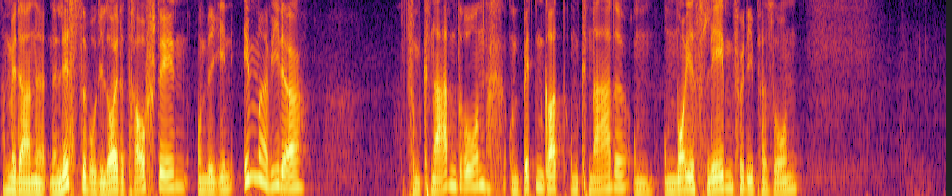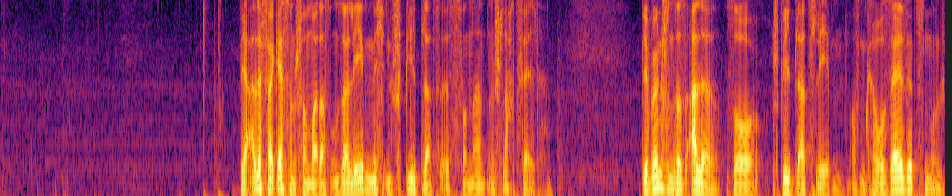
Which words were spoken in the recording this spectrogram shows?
Haben wir da eine, eine Liste, wo die Leute draufstehen und wir gehen immer wieder zum Gnadendrohen und bitten Gott um Gnade, um, um neues Leben für die Person? Wir alle vergessen schon mal, dass unser Leben nicht ein Spielplatz ist, sondern ein Schlachtfeld. Wir wünschen uns das alle, so Spielplatzleben, auf dem Karussell sitzen und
